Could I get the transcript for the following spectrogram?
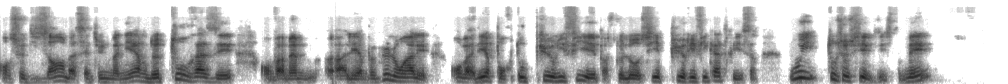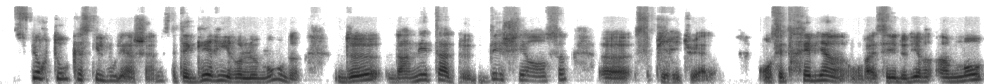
en se disant, bah, c'est une manière de tout raser. On va même aller un peu plus loin, on va dire pour tout purifier, parce que l'eau aussi est purificatrice. Oui, tout ceci existe, mais Surtout, qu'est-ce qu'il voulait Hachem? C'était guérir le monde d'un état de déchéance euh, spirituelle. On sait très bien, on va essayer de dire un mot,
